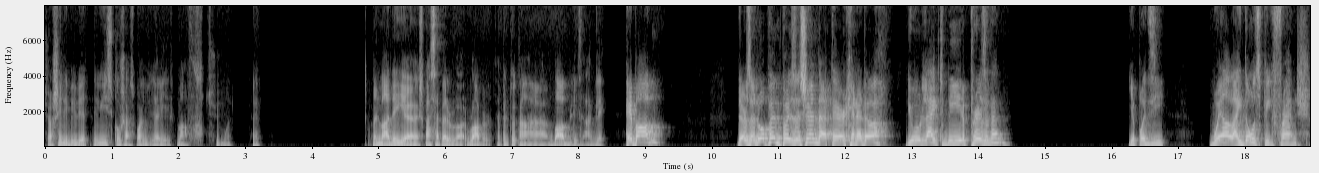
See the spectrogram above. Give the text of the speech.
chercher des bébites. Lui, il se couche à soir, il dit hey, Je m'en fous moi. Tu sais. me demandé, euh, je pense qu'il s'appelle Robert. Il s'appelle tout en Bob, les Anglais. Hey Bob, there's an open position at Air Canada. You would like to be the president? Il n'a pas dit Well, I don't speak French.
